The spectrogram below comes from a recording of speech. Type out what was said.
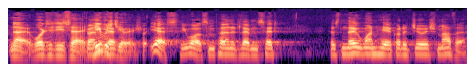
No. What did he say? Bernard he was Levin, Jewish. But yes, he was. And Bernard Levin said, Has no one here got a Jewish mother?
